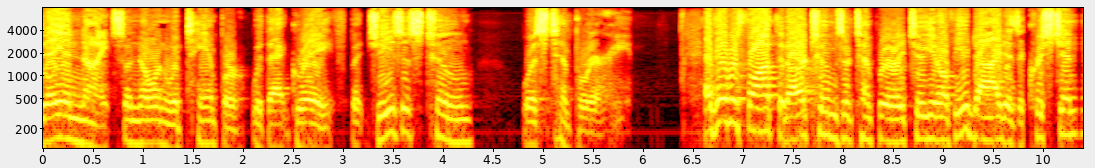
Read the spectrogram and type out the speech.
day and night so no one would tamper with that grave. But Jesus' tomb was temporary. Have you ever thought that our tombs are temporary too? You know, if you died as a Christian,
